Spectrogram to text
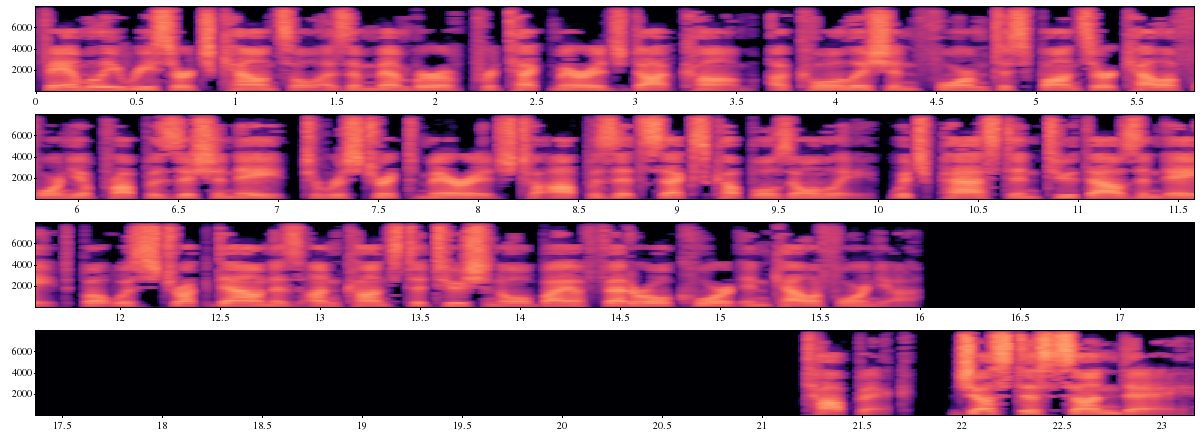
Family Research Council is a member of ProtectMarriage.com, a coalition formed to sponsor California Proposition 8 to restrict marriage to opposite-sex couples only, which passed in 2008 but was struck down as unconstitutional by a federal court in California. Justice Sunday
